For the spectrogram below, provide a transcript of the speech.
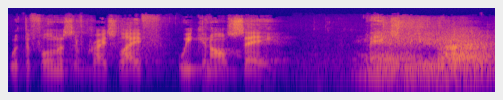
with the fullness of Christ's life. We can all say, Thanks be to God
